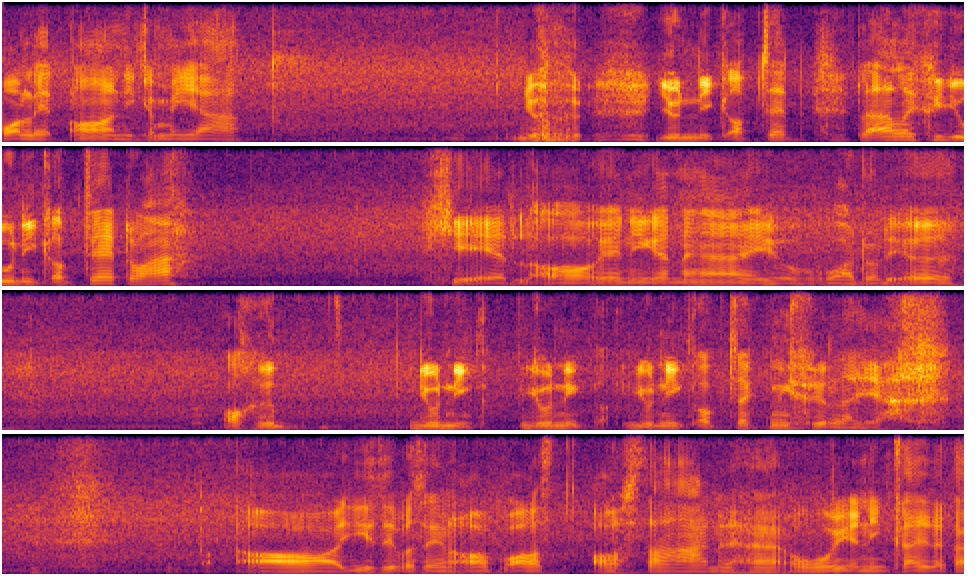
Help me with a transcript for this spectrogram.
Wallet อ้อนี่ก็ไม่ยาก Unique Object แล้วอะไรคือ Unique Object วะ create อ๋ออันนี้ก็ง่ายอยู่ wall warrior อ๋ อ๋อคือ unique unique unique object นี่คืออะไรอะอ๋อยี่สิบเปอร์เซ็นต์ off all all star นะฮะ โอ้ย อันนี้ใกล้แล้วก็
